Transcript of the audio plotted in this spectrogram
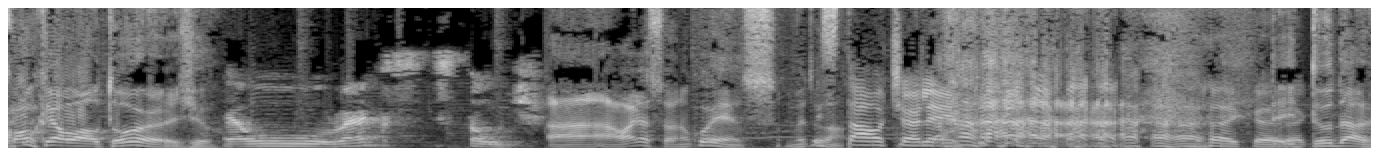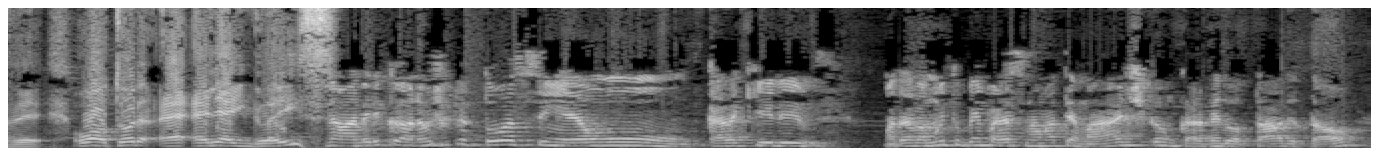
Qual que é o autor, Gil? É o Rex Stout. Ah, olha só, não conheço. Muito bom. Stout, olha aí. Ai, tudo a ver. O autor, é, ele é inglês? Não, americano. É um escritor, assim, é um cara que ele mandava muito bem, parece, na matemática, um cara bem dotado e tal.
